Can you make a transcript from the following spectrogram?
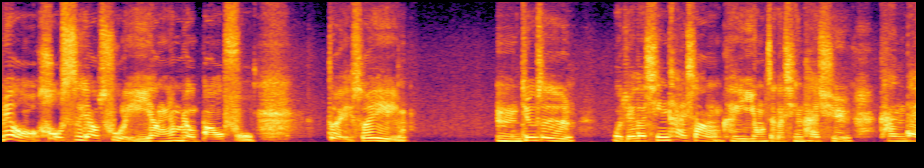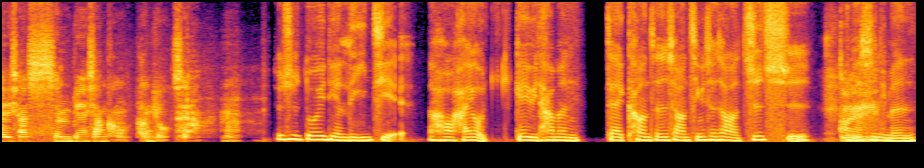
没有后事要处理一样，又没有包袱，对，所以嗯，就是。我觉得心态上可以用这个心态去看待一下身边香港朋友，这样，嗯，就是多一点理解，然后还有给予他们在抗争上精神上的支持，可能是你们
